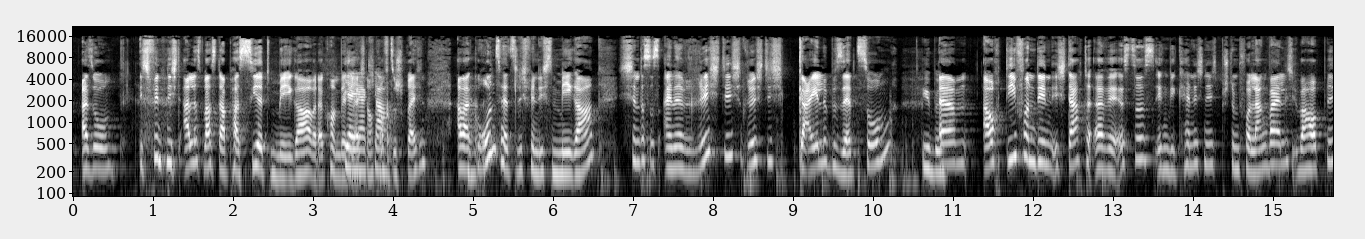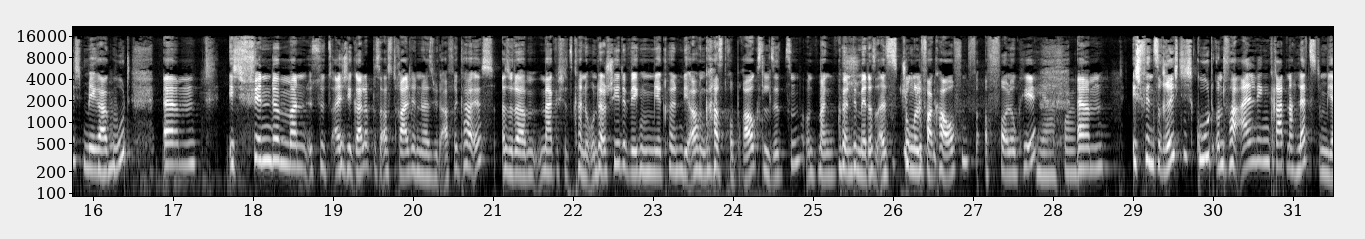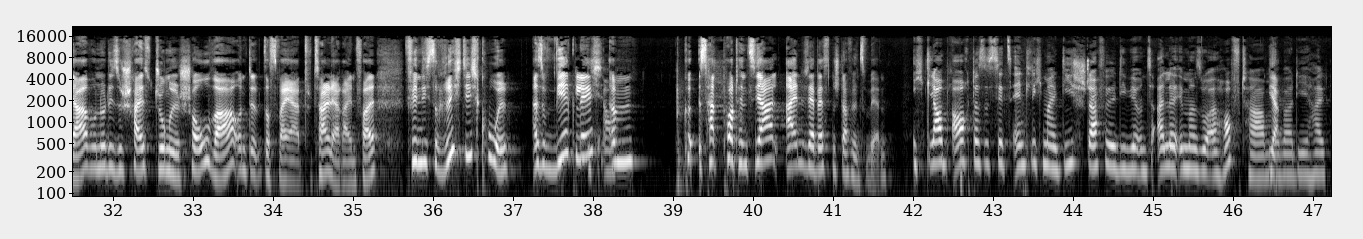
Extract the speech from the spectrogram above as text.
also, ich finde nicht alles, was da passiert, mega, aber da kommen wir Ja, gleich ja, noch klar. drauf zu sprechen. Aber grundsätzlich finde ich es mega. Ich finde, das ist eine richtig, richtig geile Besetzung. Übel. Ähm, auch die, von denen ich dachte, äh, wer ist das? Irgendwie kenne ich nicht, bestimmt voll langweilig, überhaupt nicht, mega Mhm. gut. Ähm, ich finde, man ist jetzt eigentlich egal, ob das Australien oder Südafrika ist. Also da merke ich jetzt keine Unterschiede. Wegen mir könnten die auch in Castro Brauxel sitzen und man könnte mir das als Dschungel verkaufen. Voll okay. Ja, voll. Ähm, ich finde es richtig gut und vor allen Dingen gerade nach letztem Jahr, wo nur diese scheiß Dschungel-Show war und äh, das war ja total der Reinfall, finde ich es richtig cool. Also wirklich, ähm, es hat Potenzial, eine der besten Staffeln zu werden. Ich glaube auch, das ist jetzt endlich mal die Staffel, die wir uns alle immer so erhofft haben, Ja. aber die halt.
